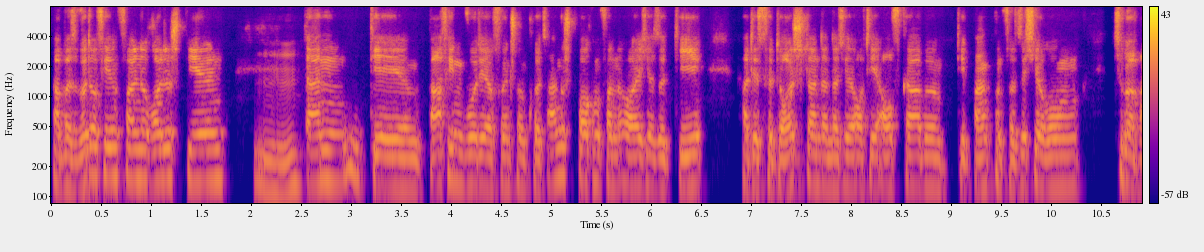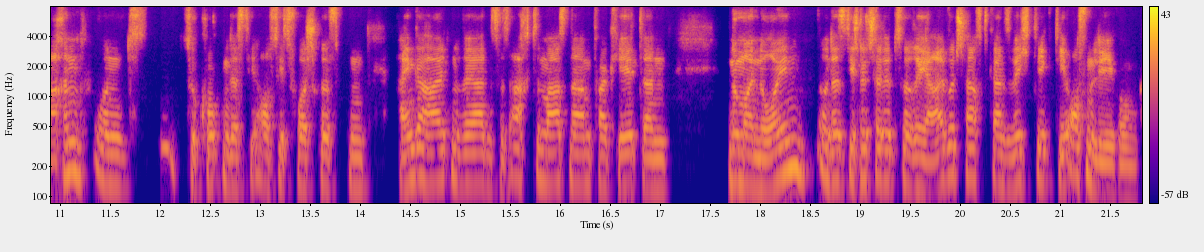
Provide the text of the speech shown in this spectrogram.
aber es wird auf jeden Fall eine Rolle spielen. Mhm. Dann die BaFin wurde ja vorhin schon kurz angesprochen von euch. Also die hat jetzt für Deutschland dann natürlich auch die Aufgabe, die Banken und Versicherungen zu überwachen und zu gucken, dass die Aufsichtsvorschriften eingehalten werden. Das ist das achte Maßnahmenpaket. Dann Nummer neun, und das ist die Schnittstelle zur Realwirtschaft, ganz wichtig, die Offenlegung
